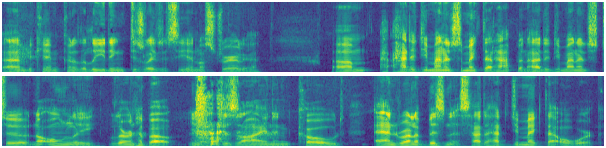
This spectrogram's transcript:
and became kind of the leading digital agency in Australia. Um, how did you manage to make that happen? How did you manage to not only learn about you know design and code and run a business? How, how did you make that all work?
